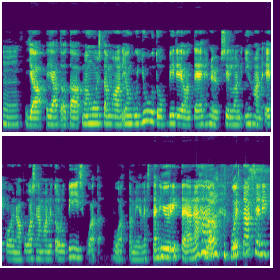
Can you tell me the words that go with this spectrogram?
Mm. Ja, ja tota, mä muistan, mä oon jonkun YouTube-videon tehnyt silloin ihan ekoina vuosina. Mä oon nyt ollut viisi vuotta, vuotta mielestäni yrittäjänä, no. muistaakseni.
